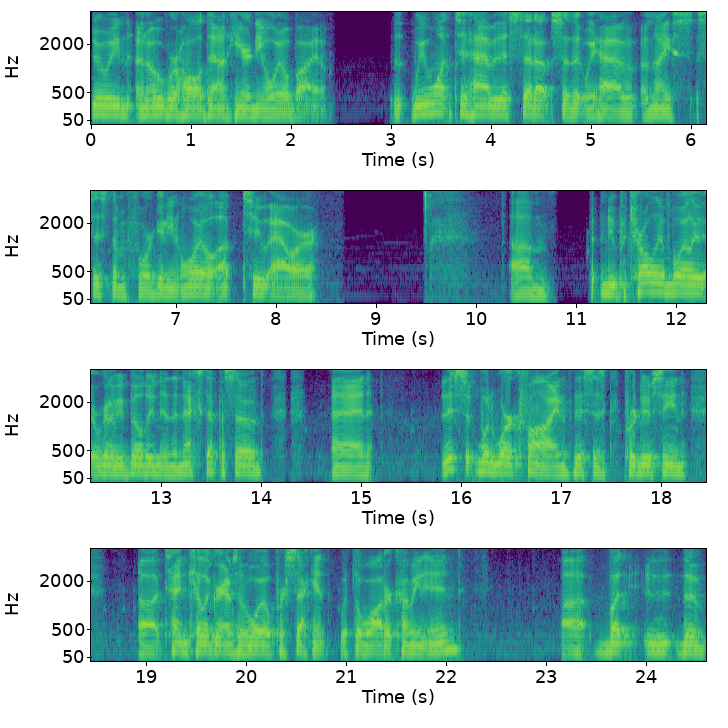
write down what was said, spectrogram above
doing an overhaul down here in the oil biome. We want to have this set up so that we have a nice system for getting oil up to our um, new petroleum boiler that we're going to be building in the next episode. And this would work fine. This is producing uh, 10 kilograms of oil per second with the water coming in. Uh, but the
